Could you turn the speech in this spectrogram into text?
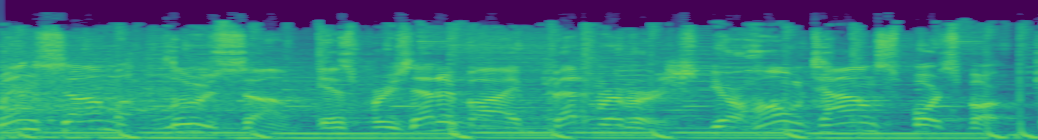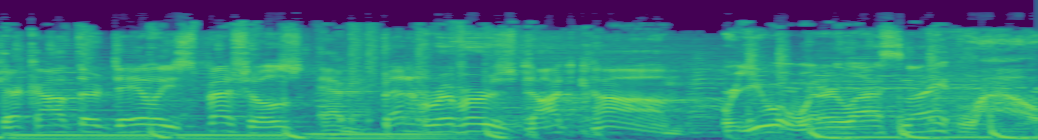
Win some, lose some is presented by Bet Rivers, your hometown sportsbook. Check out their daily specials at betrivers.com. Were you a winner last night? Wow,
